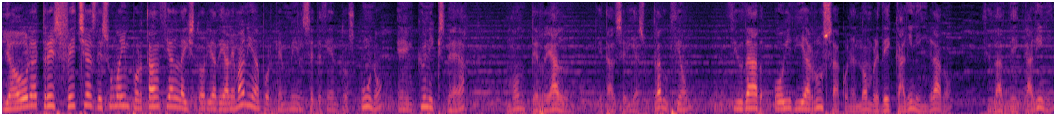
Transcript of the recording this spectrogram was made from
Y ahora tres fechas de suma importancia en la historia de Alemania, porque en 1701, en Königsberg, Monte Real, que tal sería su traducción, ciudad hoy día rusa con el nombre de Kaliningrado, ciudad de Kalinin,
